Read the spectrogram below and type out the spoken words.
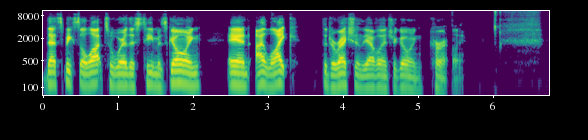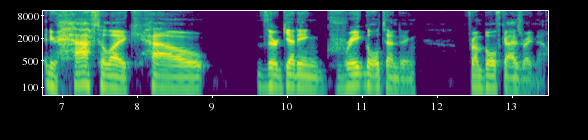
that speaks a lot to where this team is going. And I like the direction the Avalanche are going currently. And you have to like how they're getting great goaltending from both guys right now.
